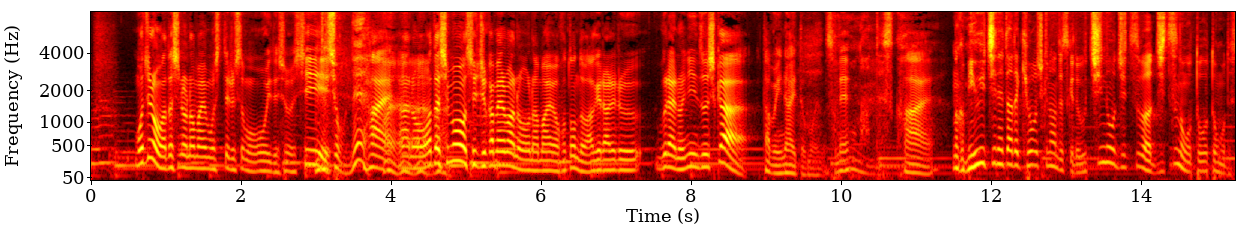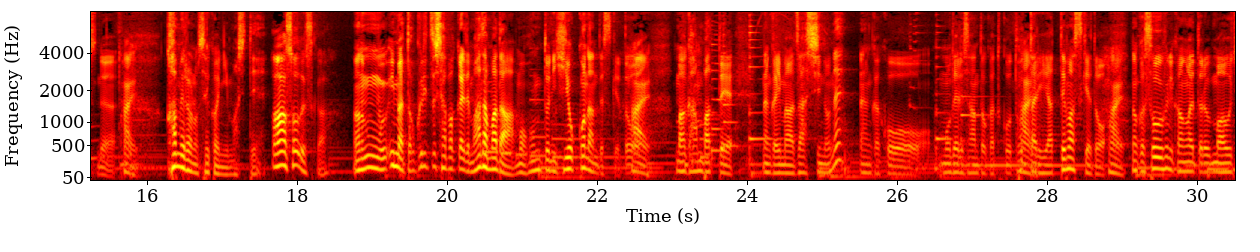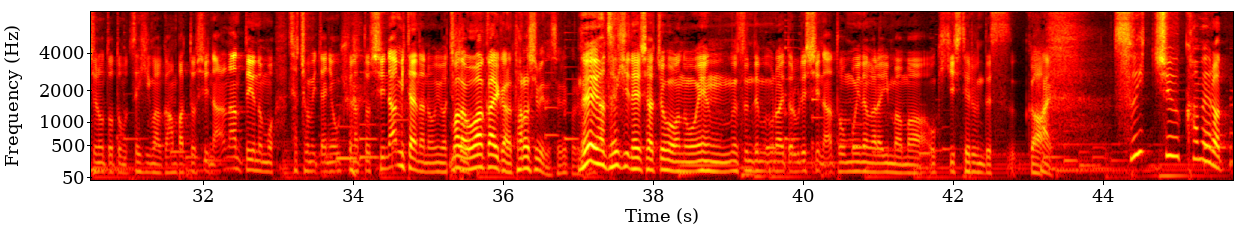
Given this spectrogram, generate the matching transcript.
もちろん私の名前も知ってる人も多いでしょうし、でしょうね。はいはい。あの私も水中カメラマンの名前はほとんど挙げられるぐらいの人数しか多分いないと思いますね。そう。なんですか。はいなんか身内ネタで恐縮なんですけどうちの実は実の弟もですねはい、カメラの世界にいまして。ああそうですか。あのもう今独立したばっかりでまだまだもう本当にひよっこなんですけど、はいまあ頑張ってなんか今雑誌のねなんかこうモデルさんとかとこう撮ったりやってますけど、はいなんかそういうふうに考えたら、まあ、うちの弟もぜひまあ頑張ってほしいななんていうのも社長みたいに大きくなってほしいな みたいなのを今まだお。若いから楽しみですよね、これ。ねいやぜひね社長あの縁結んでもらえたら嬉しいなと思いながら今まあお聞きしてるんですが、はい、水中カメラっ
